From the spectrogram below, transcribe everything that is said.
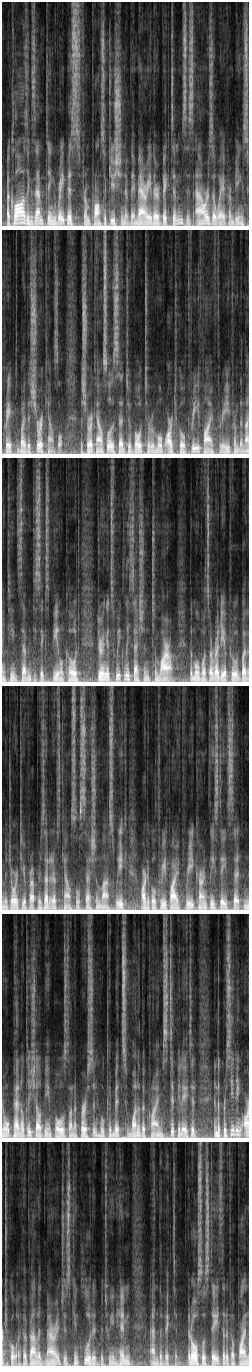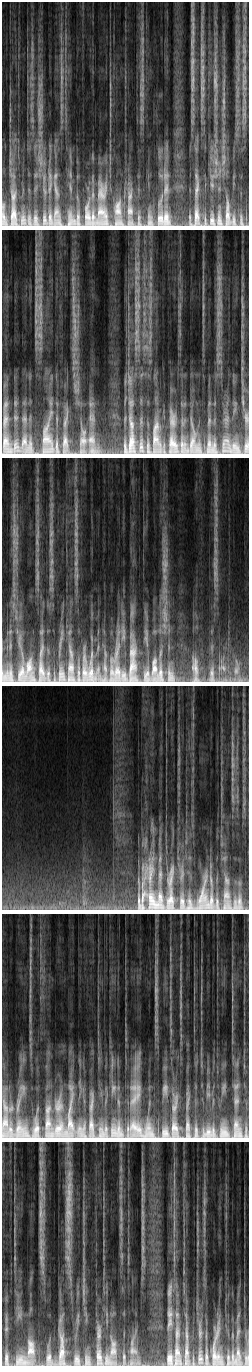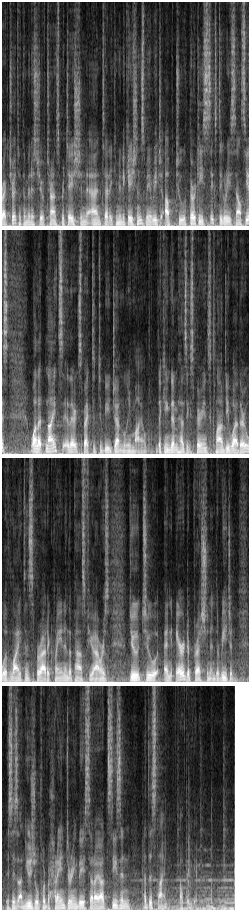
A clause exempting rapists from prosecution if they marry their victims is hours away from being scraped by the Shura Council. The Shura Council is said to vote to remove Article 353 from the 1976 Penal Code during its weekly session tomorrow. The move was already approved by the majority of Representatives Council session last week. Article 353 currently states that no penalty shall be imposed on a person who commits one of the crimes stipulated in the preceding article if a valid marriage is concluded between him and the victim. It also states that if a final judge judgment is issued against him before the marriage contract is concluded, its execution shall be suspended and its side effects shall end. The Justice, Islamic Affairs and Endowments Minister and the Interior Ministry alongside the Supreme Council for Women have already backed the abolition of this article. The Bahrain Met Directorate has warned of the chances of scattered rains with thunder and lightning affecting the kingdom today. Wind speeds are expected to be between 10 to 15 knots, with gusts reaching 30 knots at times. Daytime temperatures, according to the Met Directorate of the Ministry of Transportation and Telecommunications, may reach up to 36 degrees Celsius, while at nights they're expected to be generally mild. The kingdom has experienced cloudy weather with light and sporadic rain in the past few hours due to an air depression in the region. This is unusual for Bahrain during the Sarayat season this time of the year.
